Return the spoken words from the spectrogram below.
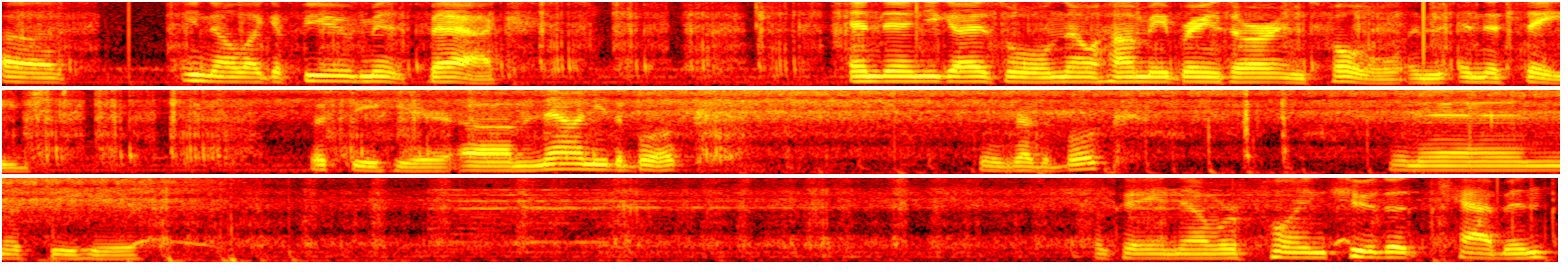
uh, you know, like a few minutes back. And then you guys will know how many brains are in total in, in this stage. Let's see here. Um, now I need the book. Gonna grab the book. And then, let's see here. Okay, now we're flying to the cabin.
